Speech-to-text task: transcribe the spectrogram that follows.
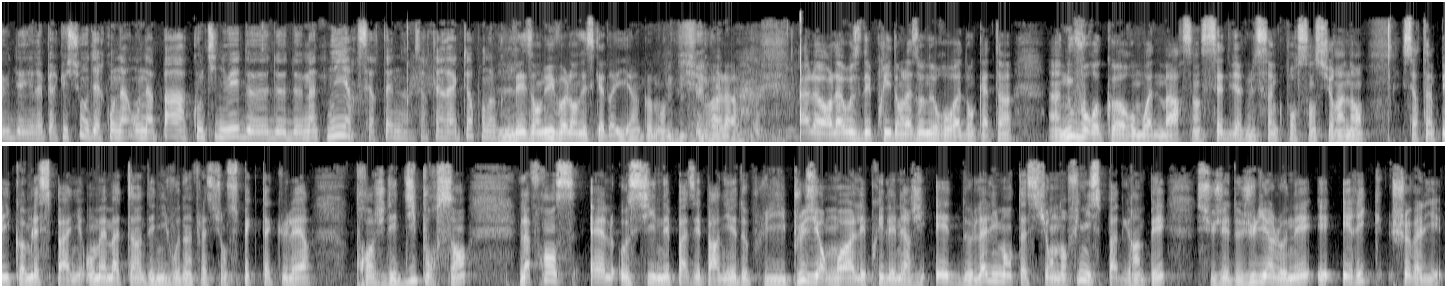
eu des répercussions. C'est-à-dire qu'on n'a on pas continué de, maintenir certaines, certains réacteurs pendant le Covid. Les ennuis volent en escadrille, hein, comme on dit. voilà. Alors, la hausse des prix dans la zone euro a donc atteint un nouveau record au mois de mars, 7,5% sur un an. Certains pays comme l'Espagne ont même atteint des niveaux d'inflation spectaculaires proche des 10%. La France, elle aussi, n'est pas épargnée. Depuis plusieurs mois, les prix de l'énergie et de l'alimentation n'en finissent pas de grimper. Sujet de Julien Launay et Éric Chevalier.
